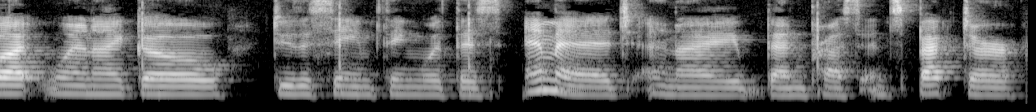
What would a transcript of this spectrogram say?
But when I go do the same thing with this image and I then press inspector,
